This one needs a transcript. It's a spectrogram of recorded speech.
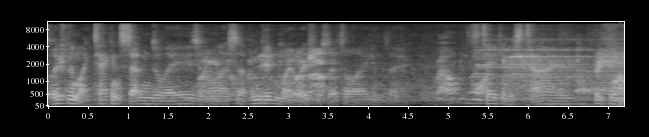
So there's been like Tekken 7 delays and all that stuff. I'm getting my wishes, that's all I can say. He's taking his time. Freaking,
